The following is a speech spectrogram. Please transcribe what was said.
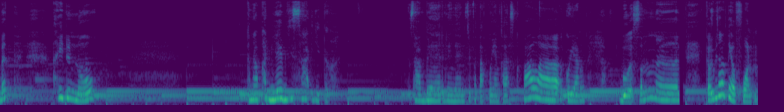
But I don't know kenapa dia bisa gitu. Sabar dengan sifat aku yang keras kepala aku yang bosenan. Kalau bisa telepon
